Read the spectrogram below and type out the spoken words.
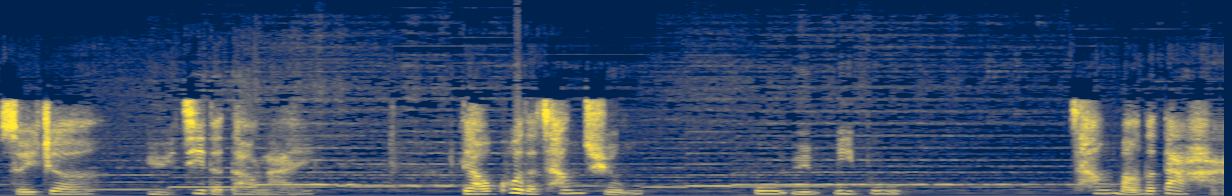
随着雨季的到来，辽阔的苍穹，乌云密布，苍茫的大海，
